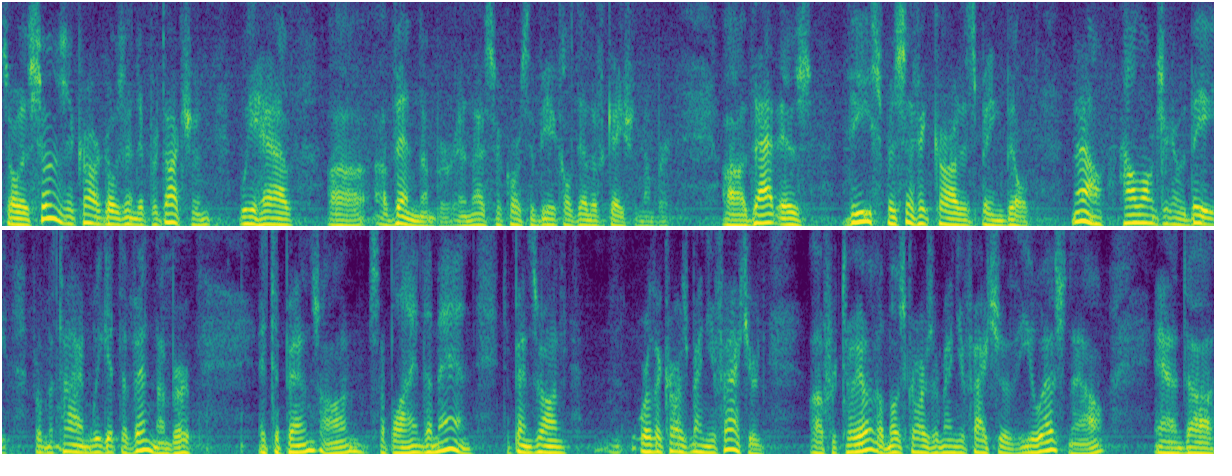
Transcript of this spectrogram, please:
So as soon as the car goes into production, we have uh, a VIN number, and that's of course a vehicle identification number. Uh, that is the specific car that's being built. Now, how long is it going to be from the time we get the VIN number? It depends on supply and demand. Depends on where the car is manufactured. Uh, for Toyota, most cars are manufactured in the U.S. now, and uh,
